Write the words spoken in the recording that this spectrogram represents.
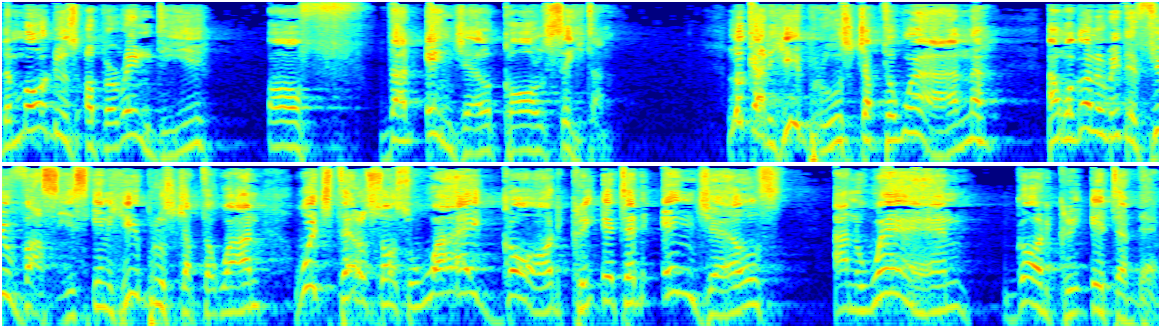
the modus operandi of that angel called Satan. Look at Hebrews chapter 1 and we're going to read a few verses in Hebrews chapter 1 which tells us why God created angels and when God created them.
